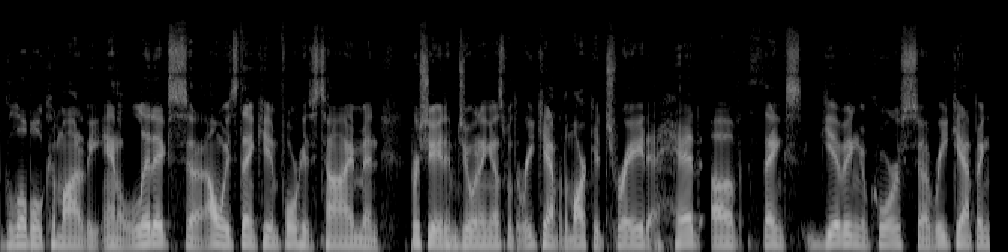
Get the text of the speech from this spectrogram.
Global Commodity Analytics. Uh, always thank him for his time and appreciate him joining us with a recap of the market trade ahead of Thanksgiving. Of course, uh, recapping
